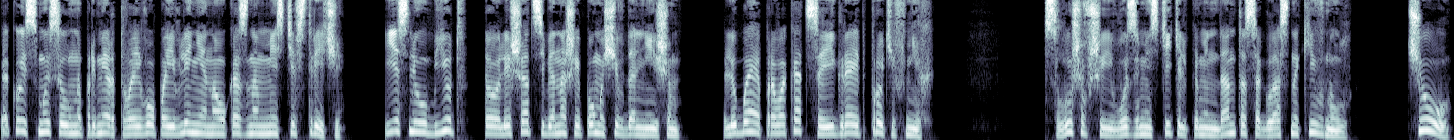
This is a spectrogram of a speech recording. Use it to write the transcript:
Какой смысл, например, твоего появления на указанном месте встречи? Если убьют, то лишат себя нашей помощи в дальнейшем. Любая провокация играет против них». Слушавший его заместитель коменданта согласно кивнул. Чоу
